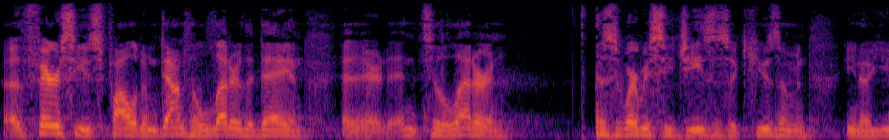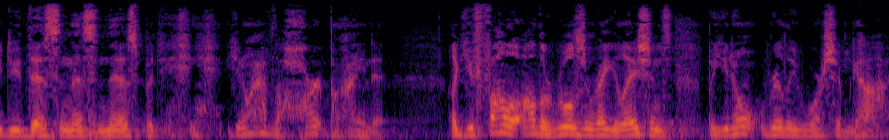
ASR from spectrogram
Uh, the Pharisees followed them down to the letter of the day and, and, and to the letter and this is where we see Jesus accuse them and, you know, you do this and this and this, but you don't have the heart behind it. Like you follow all the rules and regulations, but you don't really worship God.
